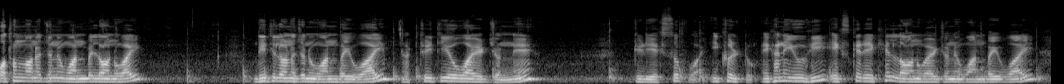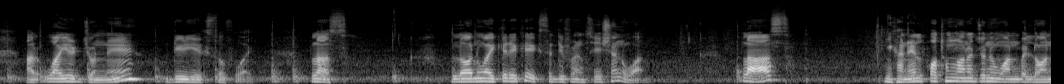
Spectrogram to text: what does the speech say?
প্রথম লনের জন্য ওয়ান বাই লন ওয়াই দ্বিতীয় লনের জন্য ওয়ান বাই ওয়াই আর তৃতীয় ওয়াইয়ের জন্যে ddx of y equal to এখানে ইউভি এক্সকে রেখে লন ওয়াইয়ের জন্য ওয়ান বাই ওয়াই আর ওয়াইয়ের জন্যে ddx of y plus ln ওয়াইকে রেখে এক্সের ডিফারেন্সিয়েশন ওয়ান প্লাস এখানে প্রথম লনের জন্য ওয়ান বাই লন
